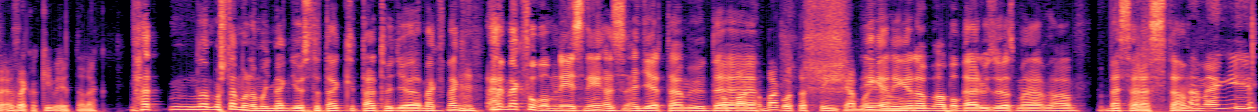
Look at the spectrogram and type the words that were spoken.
ezek a kivételek. Hát na, most nem mondom, hogy meggyőztetek, tehát hogy meg, meg, meg fogom nézni, ez egyértelmű, de... A, bug, a azt inkább Igen, ajánlom. igen, a, a bogárűző az már a, beszereztem. Na megint.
